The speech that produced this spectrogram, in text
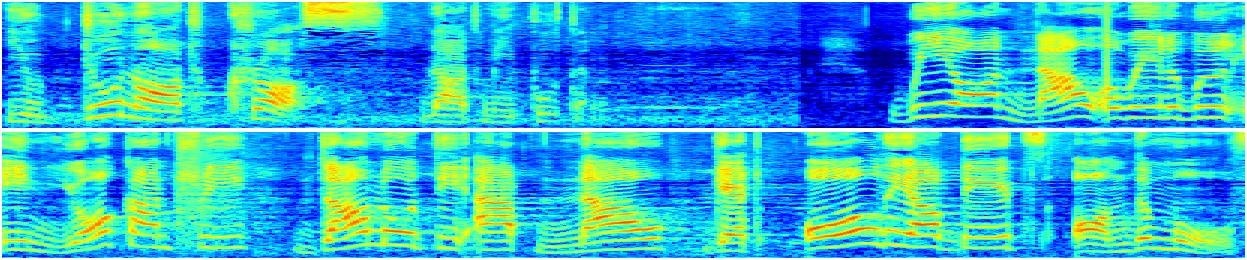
You do not cross Vladimir Putin. We are now available in your country. Download the app now. Get all the updates on the move.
